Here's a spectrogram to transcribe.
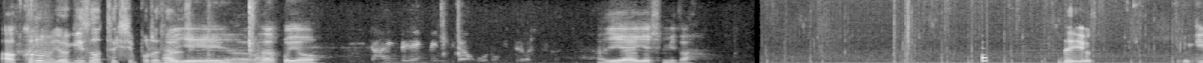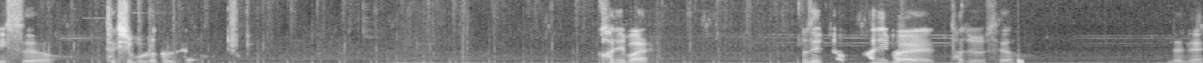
아 그럼 여기서 택시 부르세요. 아, 선생님. 예. 받았고요. 아, 예, 알겠습니다. 근데 여, 여기 있어요. 택시 불러달래요. 카니발? 선생님 저 카니발 타주세요. 네네.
